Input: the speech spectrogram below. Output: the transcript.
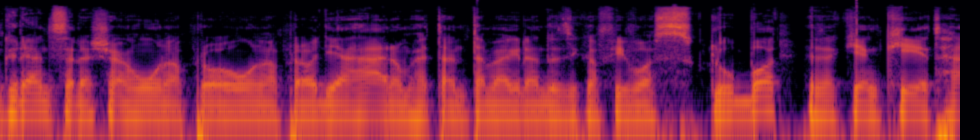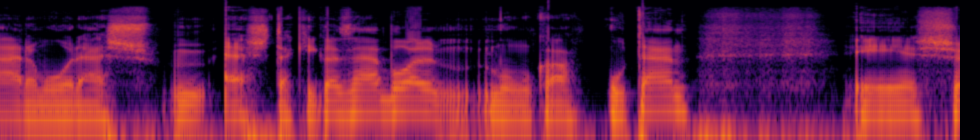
Rendszeresen hónapról hónapra, ugye három hetente megrendezik a Fivosz klubot. Ezek ilyen két-három órás estek igazából, munka után és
